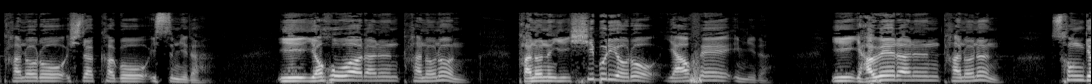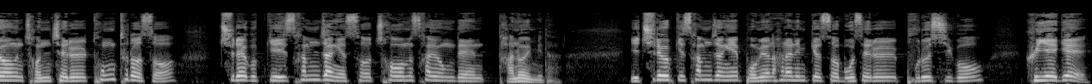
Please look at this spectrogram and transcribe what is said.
단어로 시작하고 있습니다. 이 여호와라는 단어는 단어는 이 히브리어로 야훼입니다. 이 야훼라는 단어는 성경 전체를 통틀어서 출애굽기 3장에서 처음 사용된 단어입니다. 이 출애굽기 3장에 보면 하나님께서 모세를 부르시고 그에게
